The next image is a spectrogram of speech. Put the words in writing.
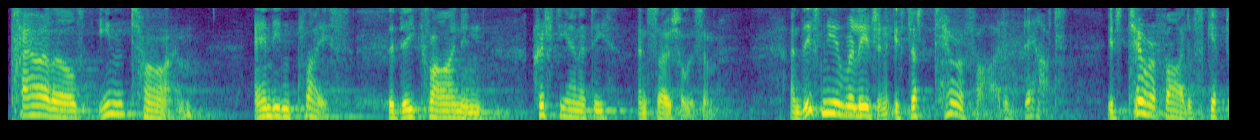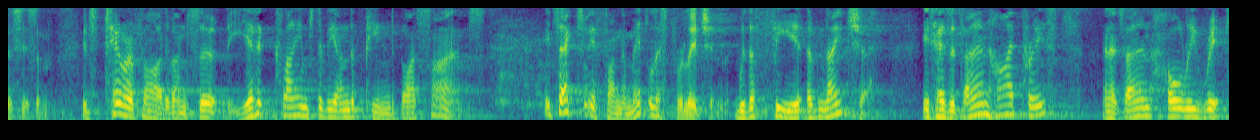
parallels in time and in place the decline in Christianity and socialism. And this new religion is just terrified of doubt. It's terrified of scepticism. It's terrified of uncertainty, yet it claims to be underpinned by science. It's actually a fundamentalist religion with a fear of nature. It has its own high priests and its own holy writ.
